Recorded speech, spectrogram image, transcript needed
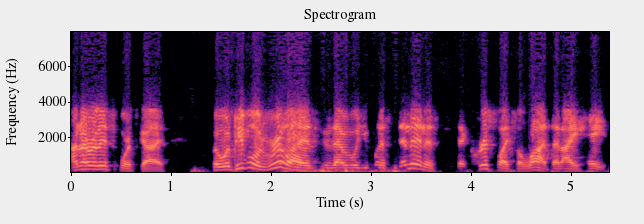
I'm not really a sports guy. But what people would realize is that what you want to send in is that Chris likes a lot that I hate.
